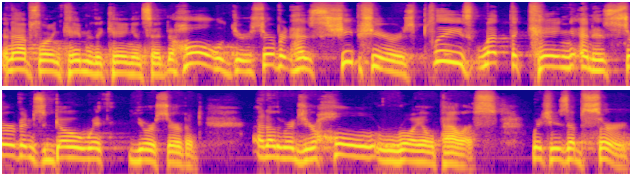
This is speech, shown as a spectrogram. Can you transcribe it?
And Absalom came to the king and said, Behold, your servant has sheep shears. Please let the king and his servants go with your servant. In other words, your whole royal palace, which is absurd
